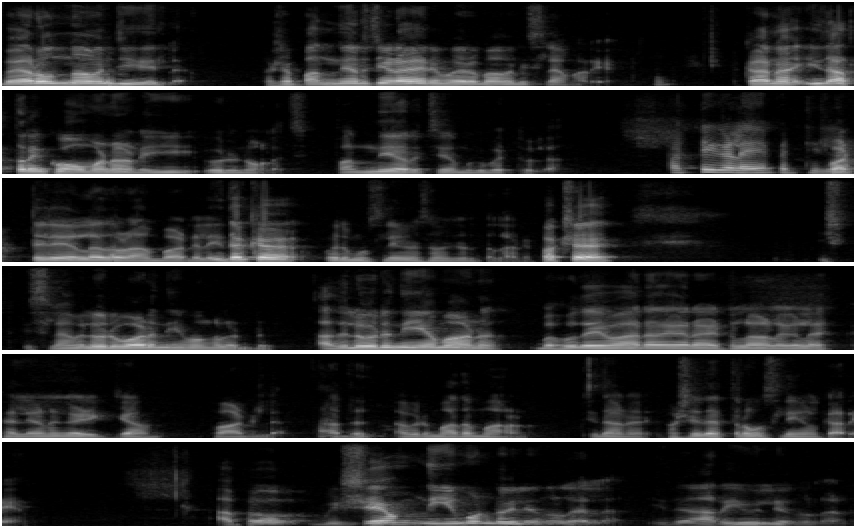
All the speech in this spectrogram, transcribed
വേറെ ഒന്നും അവൻ ചെയ്തില്ല. പക്ഷെ പന്നിയിറച്ചിയുടെ കാര്യം വരുമ്പോൾ അവൻ ഇസ്ലാം അറിയാം. കാരണം ഇത് അത്രയും കോമൺ ആണ് ഈ ഒരു നോളജ് പന്നിയിറച്ചി നമുക്ക് പറ്റൂല. പട്ടികളെ പറ്റില്ല. പട്ടികളെ തൊടാൻ പാടില്ല. ഇതൊക്കെ ഒരു മുസ്ലിമിനെ സംബന്ധിച്ചിടത്തോളം പക്ഷേ ഇസ്ലാമിൽ ഒരുപാട് നിയമങ്ങളുണ്ട്. അതിലൊരു നിയമമാണ് ബഹുദൈവ ആരാധകരായിട്ടുള്ള ആളുകളെ കല്യാണം കഴിക്കാൻ പാടില്ല. അത് അവർ മതം മാറണം. ഇതാണ്. പക്ഷെ ഇത് എത്ര മുസ്ലിങ്ങൾക്ക് അറിയാം അപ്പോൾ വിഷയം നിയമമുണ്ടോ ഇല്ല എന്നുള്ളതല്ല ഇത് അറിയില്ല എന്നുള്ളതാണ്.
